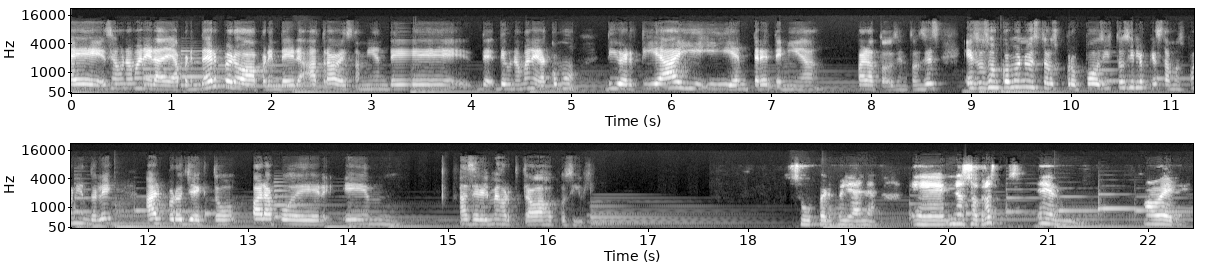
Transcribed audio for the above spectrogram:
eh, sea una manera de aprender, pero aprender a través también de, de, una manera como divertida y, entretenida para todos. Entonces, esos son como nuestros propósitos y lo que estamos poniéndole al proyecto para poder em, hacer el mejor trabajo posible. Súper, Juliana. Eh, nosotros, em, a ver,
